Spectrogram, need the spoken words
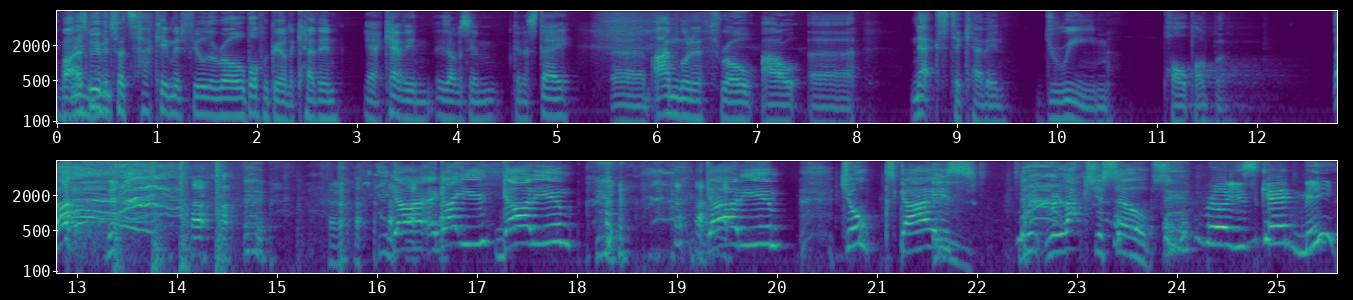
Right, let's move into attacking midfielder role. Both agree on the Kevin. Yeah, Kevin is obviously going to stay. Um, I'm going to throw out uh, next to Kevin, Dream, Paul Pogba. you got, I got you, got him, got him. Jokes, guys. Re- relax yourselves. Bro, you scared me.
